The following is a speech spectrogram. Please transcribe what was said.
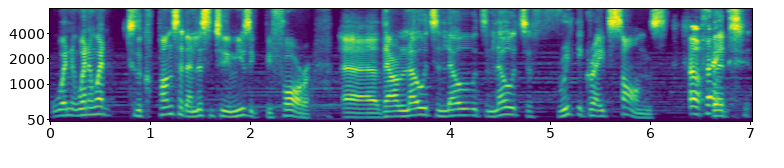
when when I went to the concert and listened to your music before, uh, there are loads and loads and loads of really great songs. Oh, thanks. But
